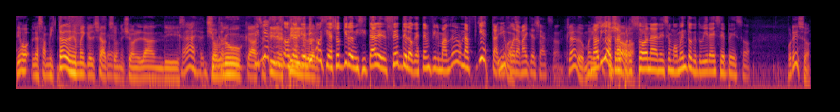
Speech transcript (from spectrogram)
Digamos, las amistades de Michael Jackson, John Landis, Claro, George. Lucas, Steven o sea, si el tipo decía, yo quiero visitar el set de lo que estén filmando, era una fiesta que Ibas. fuera Michael Jackson. Claro, Michael No había otra llevaba. persona en ese momento que tuviera ese peso. Por eso.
